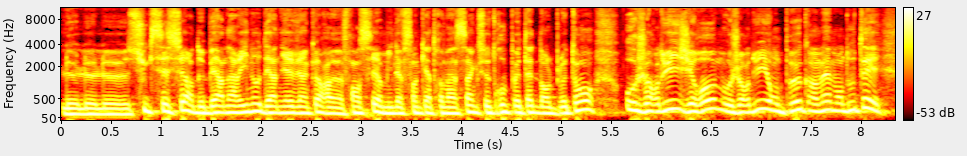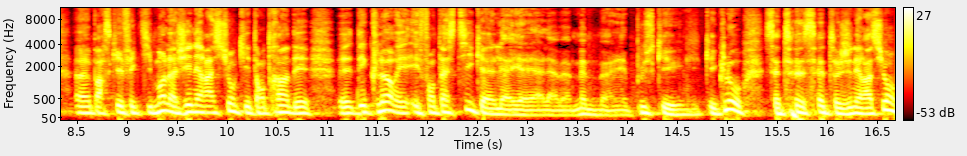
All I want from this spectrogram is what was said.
le, le, le, successeur de Bernard Hinault, dernier vainqueur français en 1985, se trouve peut-être dans le peloton. Aujourd'hui, Jérôme, aujourd'hui, on peut quand même en douter, euh, parce qu'effectivement, la génération qui est en train d'éclore est, fantastique. Elle, elle, elle, même elle est plus qu'éclos, cette, cette génération,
